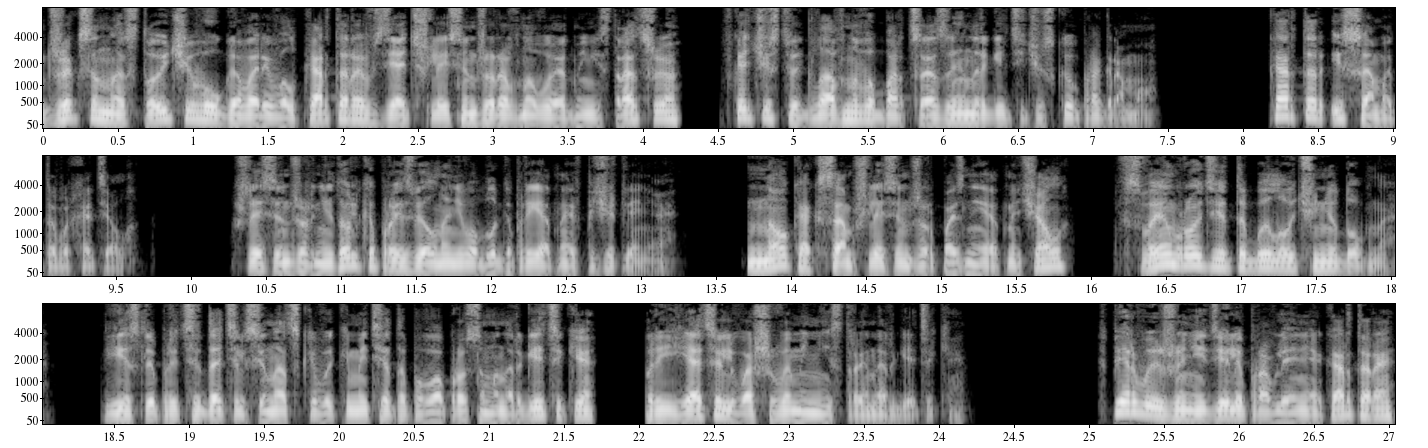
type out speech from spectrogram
Джексон настойчиво уговаривал Картера взять Шлессинджера в новую администрацию в качестве главного борца за энергетическую программу. Картер и сам этого хотел. Шлессинджер не только произвел на него благоприятное впечатление, но, как сам Шлессинджер позднее отмечал, в своем роде это было очень удобно. Если председатель Сенатского комитета по вопросам энергетики — приятель вашего министра энергетики. В первые же недели правления Картера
